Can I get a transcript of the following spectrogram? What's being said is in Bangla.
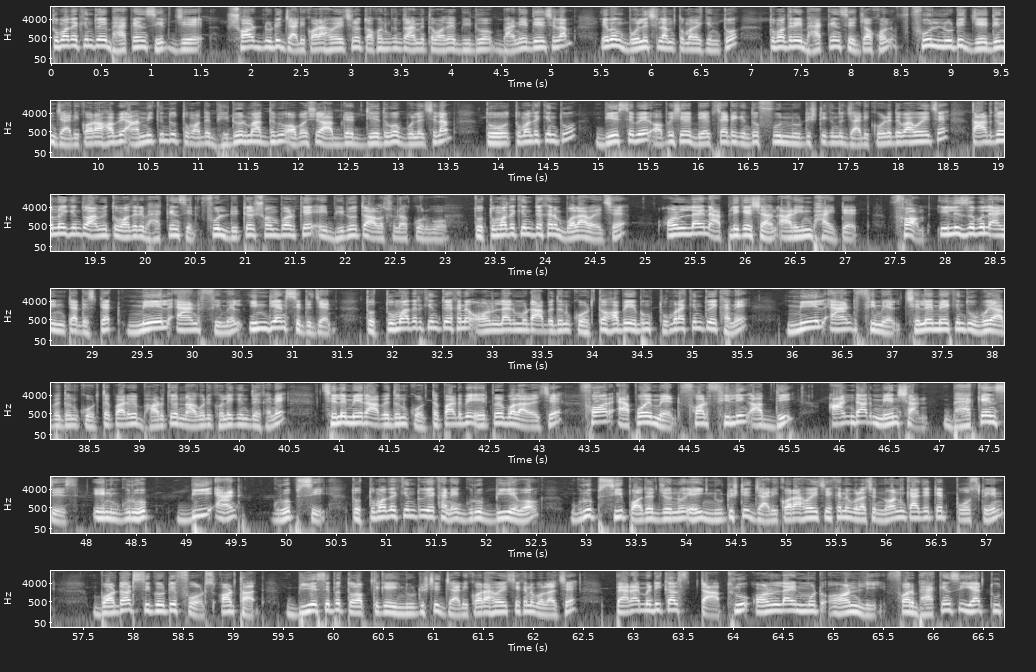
তোমাদের কিন্তু এই ভ্যাকেন্সির যে শর্ট নোটিশ জারি করা হয়েছিল, তখন কিন্তু আমি তোমাদের ভিডিও বানিয়ে দিয়েছিলাম এবং বলেছিলাম তোমাদের কিন্তু তোমাদের এই ভ্যাকেন্সি যখন ফুল নোটিশ যে দিন জারি করা হবে, আমি কিন্তু তোমাদের ভিডিওর মাধ্যমে অবশ্যই আপডেট দিয়ে দেবো বলেছিলাম। তো তোমাদের কিন্তু বিএসএফ এর অফিসের ওয়েবসাইটে কিন্তু ফুল নোটিশটি কিন্তু জারি করে দেওয়া হয়েছে। তার জন্যই কিন্তু আমি তোমাদের ভ্যাকেন্সির ফুল ডিটেল সম্পর্কে এই ভিডিওতে আলোচনা করব। তো তোমাদের কিন্তু এখানে বলা হয়েছে online application are invited from eligible and interested male and female Indian citizen তো তোমাদের কিন্তু এখানে অনলাইন মোডে আবেদন করতে হবে এবং তোমরা কিন্তু এখানে মেল অ্যান্ড ফিমেল ছেলে মেয়ে কিন্তু উভয় আবেদন করতে পারবে। ভারতীয় নাগরিক হলে কিন্তু এখানে ছেলে মেয়েরা আবেদন করতে পারবে। এরপর বলা হয়েছে for appointment for filling up the under mention vacancies in group B and group C. তো তোমাদের কিন্তু এখানে গ্রুপ বি এবং গ্রুপ সি পদের জন্য এই নোটিশটি জারি করা হয়েছে। এখানে বলা হচ্ছে non gazetted post in border security force অর্থাৎ বিএসএফের তরফ থেকে এই নোটিশটি জারি করা হয়েছে। এখানে বলা আছে paramedical staff through online mode only for vacancy year two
